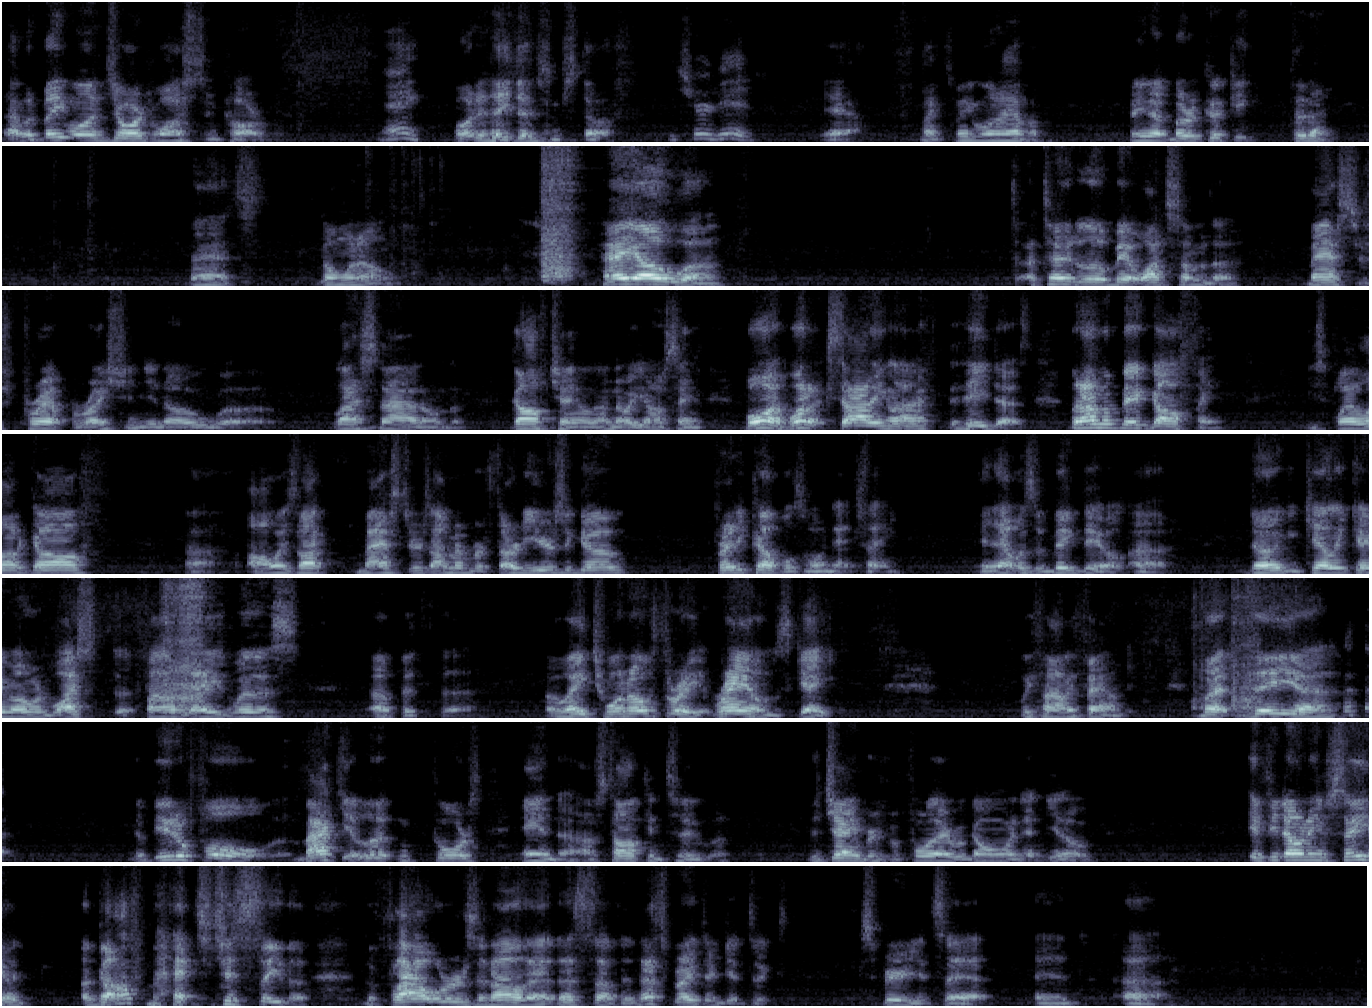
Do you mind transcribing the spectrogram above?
That would be one George Washington Carver. Hey, Boy, did he do some stuff. he sure did. Yeah. Makes me want to have a peanut butter cookie today. That's going on. Hey, oh, uh, I tuned a little bit, watched some of the Masters preparation, you know, uh, last night on the Golf Channel. I know y'all saying, boy, what an exciting life that he does. But I'm a big golf fan. He's played a lot of golf. Uh, always liked Masters. I remember 30 years ago, Freddie Couples won that thing, and that was a big deal. Uh, Doug and Kelly came over and watched the final days with us up at the OH103 at Ramsgate. We finally found it, but the uh, the beautiful, immaculate looking course. And uh, I was talking to uh, the Chambers before they were going, and you know, if you don't even see a, a golf match, just see the the flowers and all that. That's something. That's great. They get to experience that, and uh,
